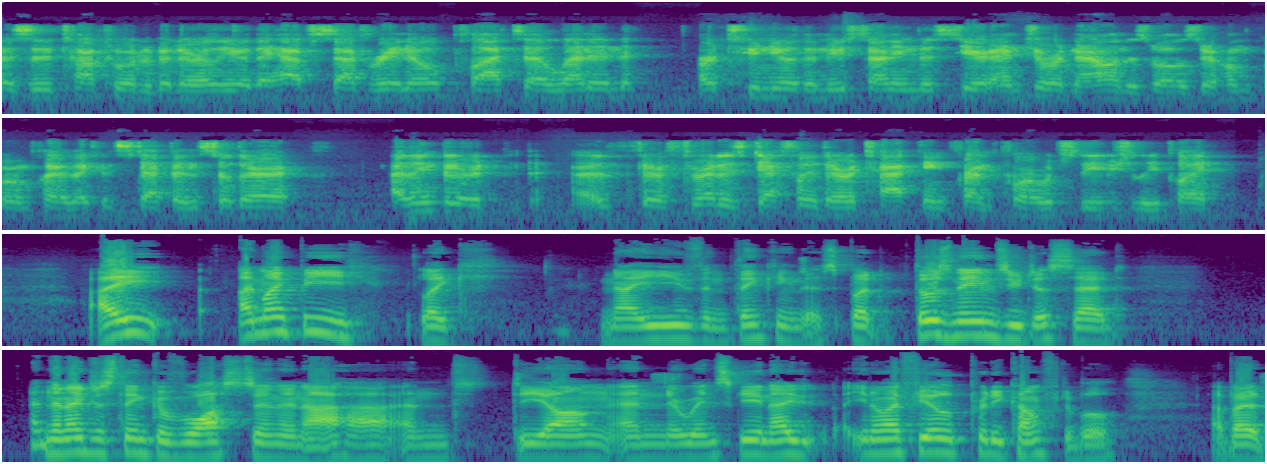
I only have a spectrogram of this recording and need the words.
as I talked about a bit earlier, they have Savarino, Plata, Lennon, Artunio, the new signing this year, and Jordan Allen as well as their homegrown player that can step in. So they're, I think their uh, their threat is definitely their attacking front four, which they usually play. I I might be like naive in thinking this, but those names you just said, and then I just think of Waston and Aha and De Jong and Nerwinski, and I you know I feel pretty comfortable about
